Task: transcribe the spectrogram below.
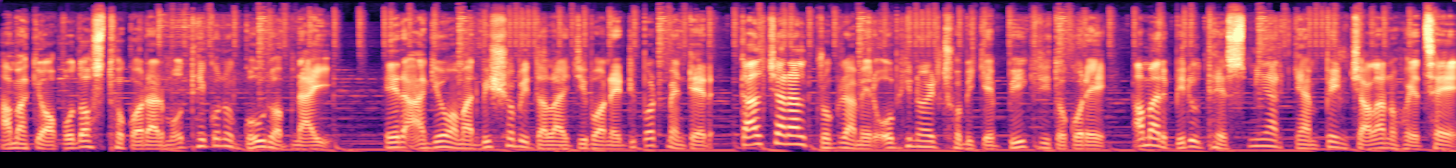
আমাকে অপদস্থ করার মধ্যে কোনো গৌরব নাই। এর আগেও আমার বিশ্ববিদ্যালয় জীবনে ডিপার্টমেন্টের কালচারাল প্রোগ্রামের অভিনয়ের ছবিকে বিকৃত করে আমার বিরুদ্ধে স্মিয়ার ক্যাম্পেইন চালানো হয়েছে।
